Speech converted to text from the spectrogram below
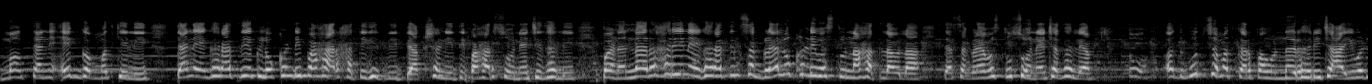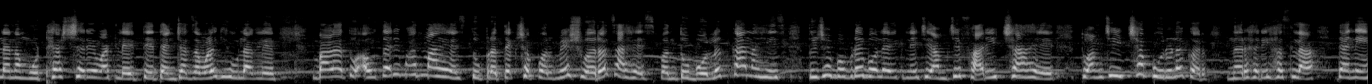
मग त्याने एक गंमत केली. त्याने घरातली एक लोखंडी पहार हाती घेतली. त्या क्षणी ती पहार सोन्याची झाली. पण नरहरीने घरातील सगळ्या लोखंडी वस्तूंना हात लावला. त्या सगळ्या वस्तू सोन्याच्या झाल्या. तो अद्भुत चमत्कार पाहून नरहरीच्या आई वडिलांना मोठे आश्चर्य वाटले. ते त्यांच्या जवळ घेऊ लागले. बाळा तू अवतारी महात्मा आहेस. तू प्रत्यक्ष परमेश्वरच आहेस. पण तू बोलत का नाहीस? तुझे बोबडे बोल ऐकण्याची आमची फार इच्छा आहे. तू आमची इच्छा पूर्ण कर. नरहरी हसला. त्याने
